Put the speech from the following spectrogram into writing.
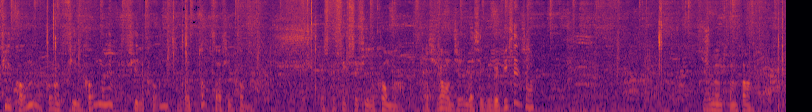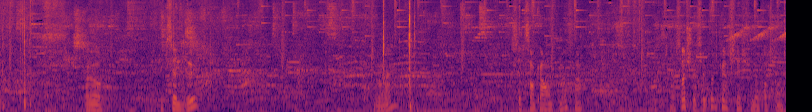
Philcom, comme un Philcom. Hein. Philcom, c'est top ça, Philcom. Qu'est-ce que c'est que ce Philcom là ah, Celui-là, on dirait bah, c'est Google Pixel ça. Si je me trompe pas. Alors, Pixel 2. Ouais. 749. Hein. ça, je sais pas lequel c'est celui-là par contre.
